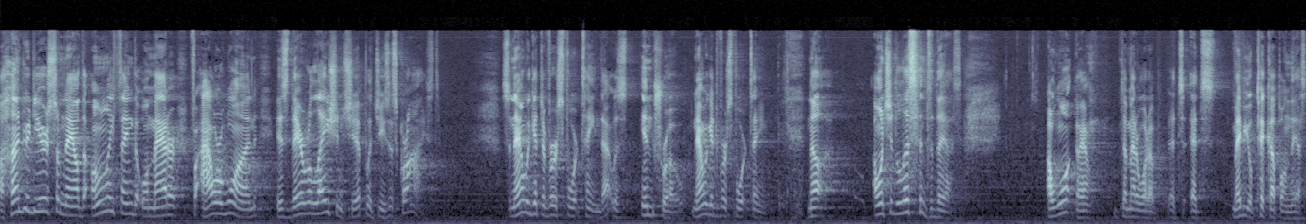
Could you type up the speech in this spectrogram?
A hundred years from now, the only thing that will matter for our one is their relationship with Jesus Christ. So now we get to verse 14. That was intro. Now we get to verse 14. Now, I want you to listen to this. I want, well, doesn't matter what, I, it's, it's, maybe you'll pick up on this.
